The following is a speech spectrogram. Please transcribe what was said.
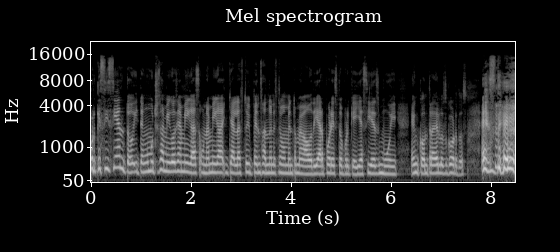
Porque sí siento, y tengo muchos amigos y amigas, una amiga ya la estoy pensando en este momento me va a odiar por esto porque ella sí es muy en contra de los gordos. Este,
